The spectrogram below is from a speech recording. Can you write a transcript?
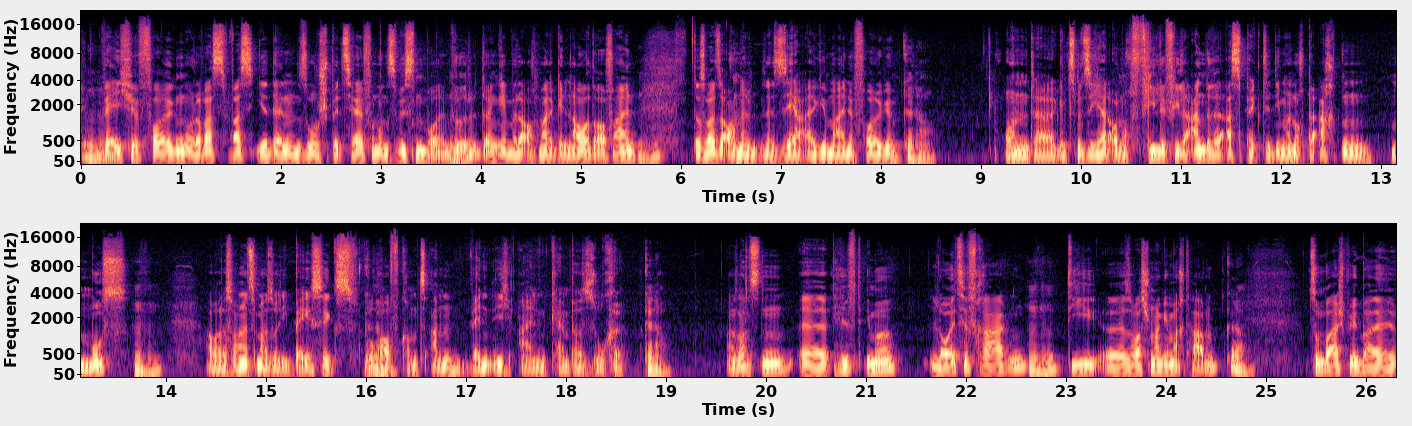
welche Folgen oder was, was ihr denn so speziell von uns wissen wollen würdet. Dann gehen wir da auch mal genauer drauf ein. Das war also auch eine, eine sehr allgemeine Folge. Genau. Und äh, gibt es mit Sicherheit auch noch viele, viele andere Aspekte, die man noch beachten muss. Aber das waren jetzt mal so die Basics. Worauf kommt es an, wenn ich einen Camper suche? Genau. Ansonsten äh, hilft immer Leute fragen, die äh, sowas schon mal gemacht haben. Genau. Zum Beispiel bei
